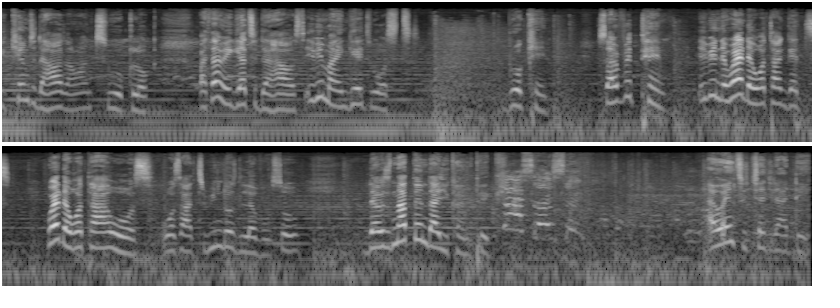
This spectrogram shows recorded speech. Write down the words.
We came to the house around 2 o'clock. By the time we get to the house, even my gate was broken. So everything, even the, where the water gets, where the water was, was at windows level. So there was nothing that you can take. I went to church that day.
